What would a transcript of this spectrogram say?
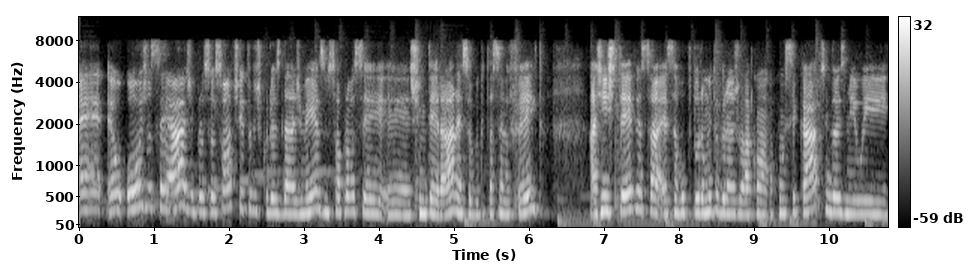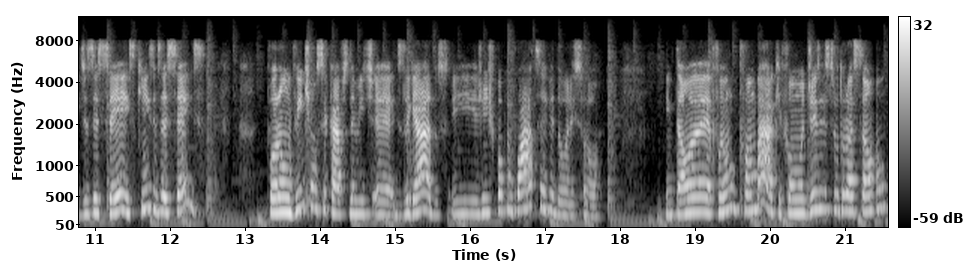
É, eu, hoje o SEAD, professor, só a título de curiosidade mesmo, só para você é, te inteirar né, sobre o que está sendo feito. A gente teve essa, essa ruptura muito grande lá com, com o CICAPS em 2016, 15, 16, foram 21 CICAPs é, desligados e a gente ficou com quatro servidores só. Então, é, foi, um, foi um baque, foi uma desestruturação,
